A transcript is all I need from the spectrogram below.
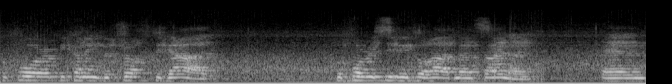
before becoming betrothed to God, before receiving Torah at Mount Sinai. And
